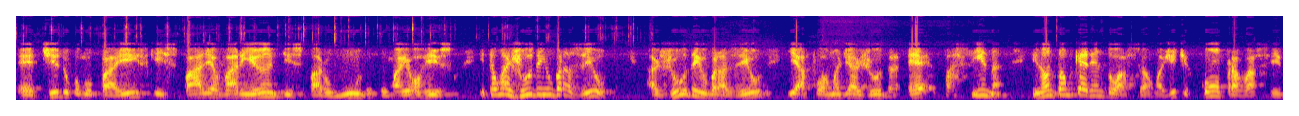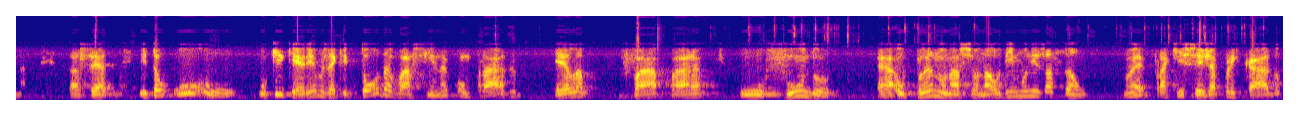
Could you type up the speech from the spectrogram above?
é tido como país que espalha variantes para o mundo com maior risco. Então ajudem o Brasil, ajudem o Brasil e a forma de ajuda é vacina. E não estamos querendo doação, a gente compra a vacina, tá certo? Então o, o que queremos é que toda vacina comprada, ela vá para o fundo, é, o Plano Nacional de Imunização, não é? para que seja aplicado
